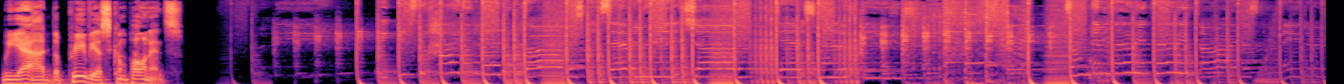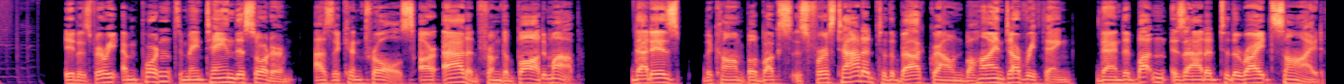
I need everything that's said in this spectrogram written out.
we add the previous components. It is very important to maintain this order, as the controls are added from the bottom up. That is, the combo box is first added to the background behind everything, then the button is added to the right side,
